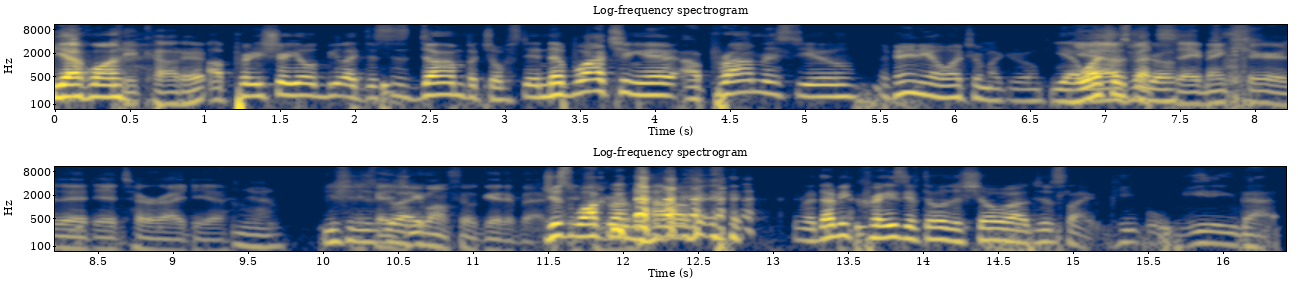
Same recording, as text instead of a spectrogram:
Yeah, Juan. Get caught up. I'm pretty sure you'll be like, "This is dumb," but you'll still end up watching it. I promise you. If anything, I'll watch it with my girl. Yeah, Yeah, watch I was about girl. to say, make sure that it's her idea Yeah, you should just because be like, you won't feel good about it. just walk around the house. That'd be crazy if there was a show about just like people meeting that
